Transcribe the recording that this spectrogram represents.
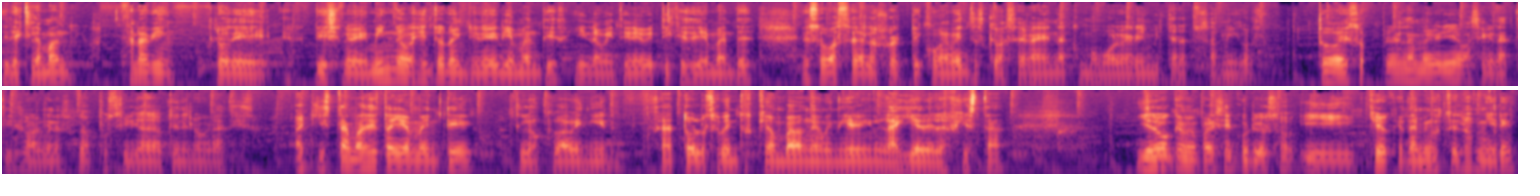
y reclamando. Ahora bien, lo de 19.999 diamantes y 99 tickets de diamantes, eso va a ser la suerte con eventos que va a ser arena como volver a invitar a tus amigos. Todo eso, pero en la mayoría va a ser gratis o al menos una posibilidad de obtenerlo gratis. Aquí está más detalladamente lo que va a venir, o sea, todos los eventos que van a venir en la guía de la fiesta. Y algo que me parece curioso y quiero que también ustedes lo miren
